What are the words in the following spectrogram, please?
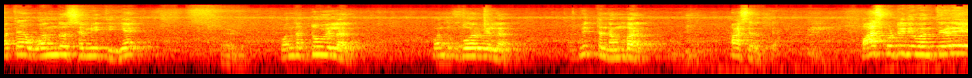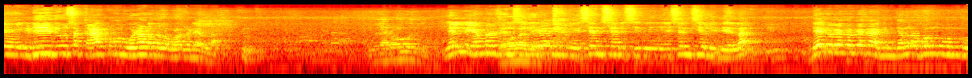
ಮತ್ತು ಒಂದು ಸಮಿತಿಗೆ ಒಂದು ಟೂ ವೀಲರ್ ಒಂದು four wheeler with number pass ಇರುತ್ತೆ. ಪಾಸ್ ಕೊಟ್ಟಿದ್ದೀವಿ ಅಂತೇಳಿ ಇಡೀ ದಿವಸ ಕಾರ್ ತಗೊಂಡು ಓಡಾಡೋದಲ್ಲ ಒಳಗಡೆ ಎಲ್ಲ. ಎಲ್ಲಿ ಎಮರ್ಜೆನ್ಸಿ ಇದೆ ನಿಮ್ಗೆ ಎಸೆನ್ಷಿಯಲ್ಸ್ ಇದೆ ಎಸೆನ್ಷಿಯಲ್ ಇದೆಯಲ್ಲ? ಬೇಗ ಬೇಗ ಬೇಗ ನಿಮ್ದೆಲ್ಲ ಬಂದು ಒಂದು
